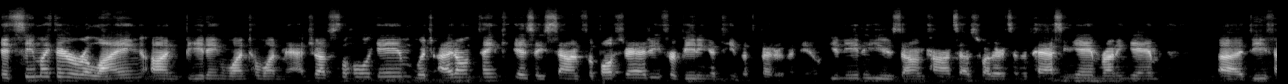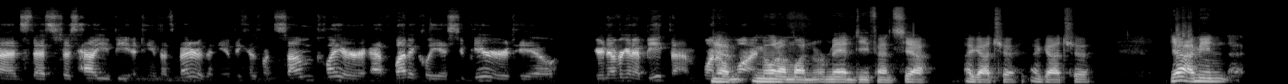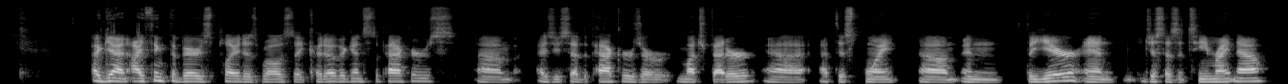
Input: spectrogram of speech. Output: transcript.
it seemed like they were relying on beating one-to-one matchups the whole game, which I don't think is a sound football strategy for beating a team that's better than you. You need to use zone concepts, whether it's in the passing game, running game, uh, defense. That's just how you beat a team that's better than you. Because when some player athletically is superior to you, you're never going to beat them one on one. One on one or man defense. Yeah, I got you. I got you. Yeah, I mean, again, I think the Bears played as well as they could have against the Packers. Um, as you said, the Packers are much better uh, at this point um, in the year and just as a team right now.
